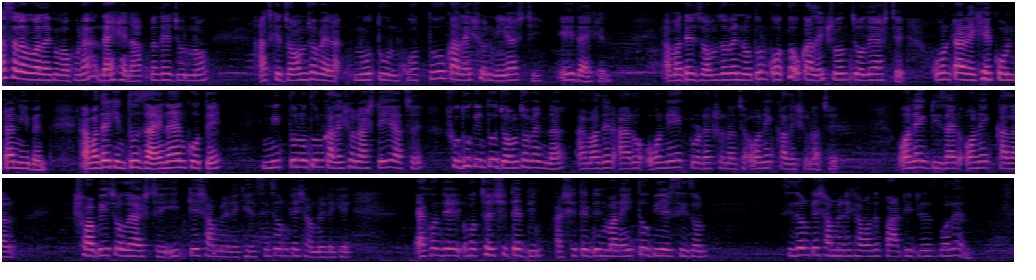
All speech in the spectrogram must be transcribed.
আসসালামু আলাইকুম আপুরা। দেখেন, আপনাদের জন্য আজকে জমজমের নতুন কত কালেকশন নিয়ে আসছি। এই দেখেন, আমাদের জমজমের নতুন কত কালেকশন চলে আসছে। কোনটা রেখে কোনটা নিবেন? আমাদের কিন্তু জাইনায়ন কোতে নিত্য নতুন কালেকশন আসতেই আছে। শুধু কিন্তু জমজমের না, আমাদের আরও অনেক প্রোডাকশন আছে, অনেক কালেকশন আছে। অনেক ডিজাইন অনেক কালার সবই চলে আসছে। ঈদকে সামনে রেখে সিজনকে সামনে রেখে। এখন যে হচ্ছে শীতের দিন, আর শীতের দিন মানেই তো বিয়ের সিজন সিজনকে সামনে রেখে আমাদের পার্টি ড্রেস বলেন,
